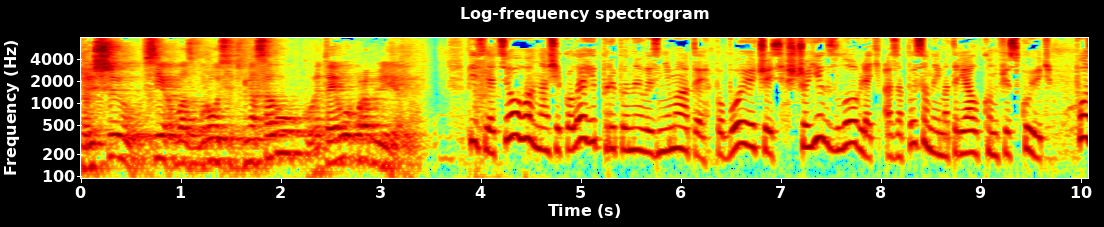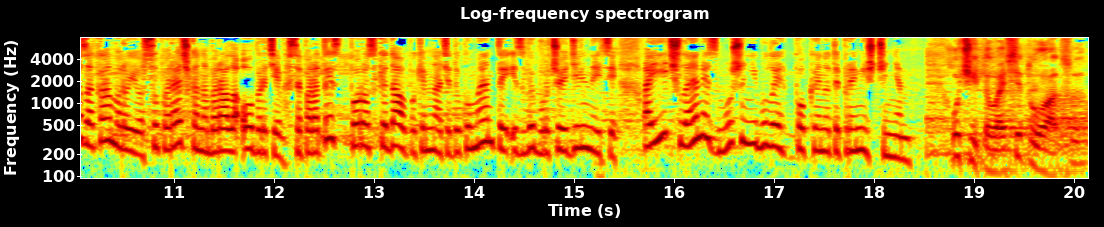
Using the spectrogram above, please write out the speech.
решил всех вас бросить в мясорубку, это его проблема. Після цього наші колеги припинили знімати, побоюючись, що їх зловлять, а записаний матеріал конфіскують. Поза камерою суперечка набирала обертів. Сепаратист порозкидав по кімнаті документи із виборчої дільниці, а її члени змушені були покинути приміщення. учитывая ситуацию,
